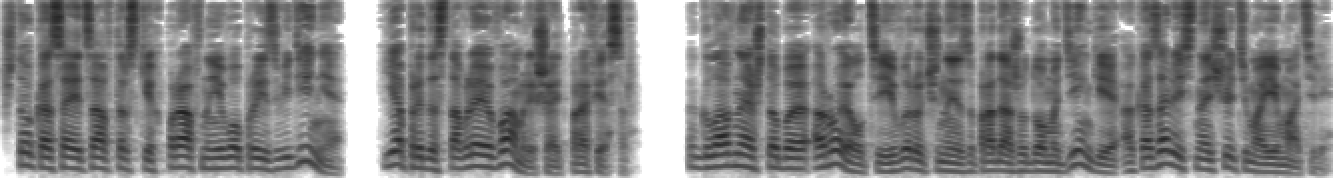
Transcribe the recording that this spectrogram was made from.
Что касается авторских прав на его произведения, я предоставляю вам решать, профессор. Главное, чтобы роялти и вырученные за продажу дома деньги оказались на счете моей матери.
